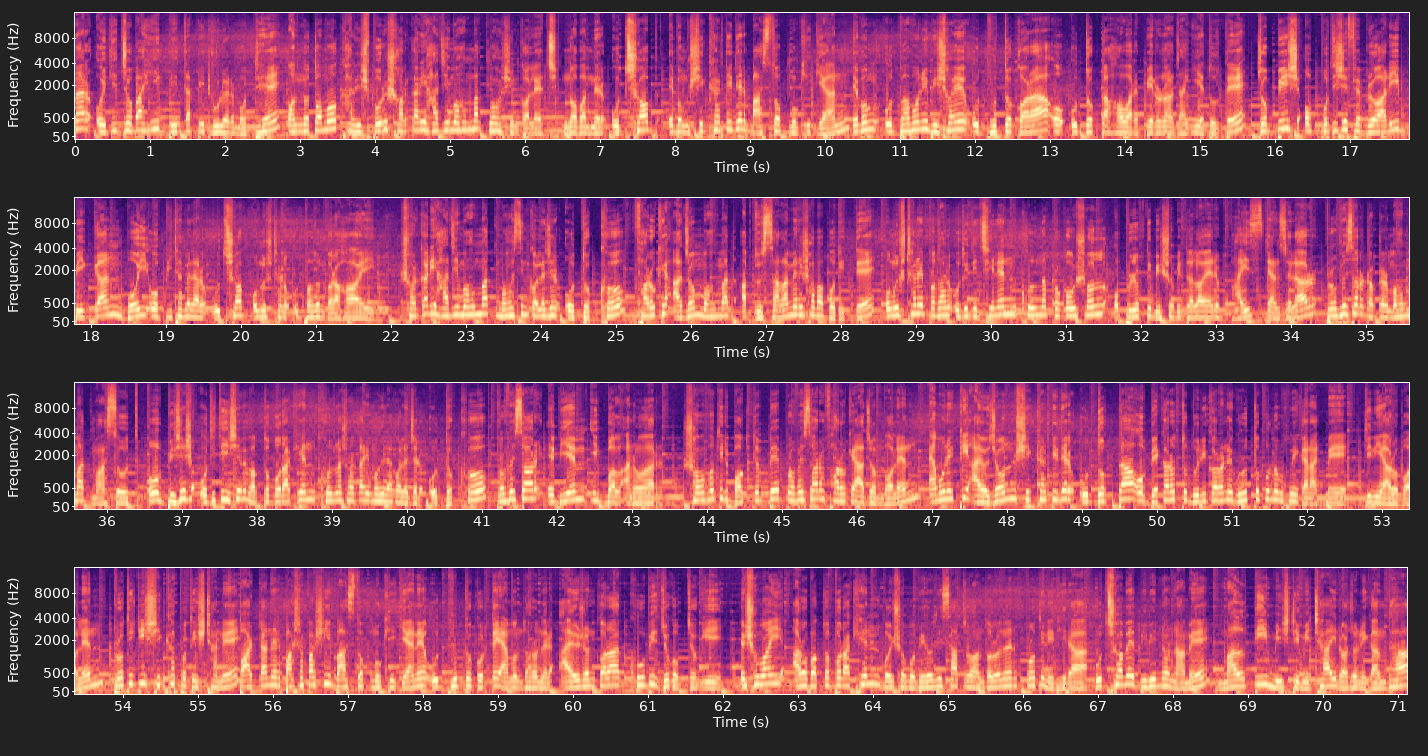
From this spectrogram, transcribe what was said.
খুলনার ঐতিহ্যবাহী বিদ্যাপীঠগুলোর মধ্যে অন্যতম খালিশপুর সরকারি হাজী মোহাম্মদ মহসিন কলেজ, নবান্নের উৎসব এবং শিক্ষার্থীদের বাস্তবমুখী জ্ঞান এবং উদ্ভাবনী বিষয়ে উদ্বুদ্ধ করা ও উদ্যোক্তা হওয়ার প্রেরণা জাগিয়ে তুলতে চব্বিশ ও পঁচিশে ফেব্রুয়ারি বিজ্ঞান, বই ও পিঠামেলার উৎসব অনুষ্ঠান উদ্বোধন করা হয়। সরকারি হাজী মোহাম্মদ মহসিন কলেজের অধ্যক্ষ ফারুখে আজম মোহাম্মদ আব্দুল সালামের সভাপতিত্বে অনুষ্ঠানে প্রধান অতিথি ছিলেন খুলনা প্রকৌশল ও প্রযুক্তি বিশ্ববিদ্যালয়ের vice chancellor professor doctor Mohammad Masud ও বিশেষ অতিথি হিসেবে বক্তব্য রাখেন খুলনা সরকারি মহিলা কলেজের অধ্যক্ষ professor A B M Iqbal Anwar. সভাপতির বক্তব্যে প্রফেসর ফারুকে আজম বলেন, এমন একটি আয়োজন শিক্ষার্থীদের উদ্যোক্তা ও বেকারত্ব দূরীকরণে গুরুত্বপূর্ণ ভূমিকা রাখবে। তিনি আরও বলেন, প্রতিটি শিক্ষা প্রতিষ্ঠানে পাঠদানের পাশাপাশি বাস্তবমুখী জ্ঞানে উদ্বুদ্ধ করতে এমন ধরনের আয়োজন করা খুবই যুগোপযোগী। এ সময় আরও বক্তব্য রাখেন বৈষম্য বিরোধী ছাত্র আন্দোলনের প্রতিনিধিরা। উৎসবে বিভিন্ন নামে মালতি, মিষ্টি মিঠাই, রজনীগন্ধা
